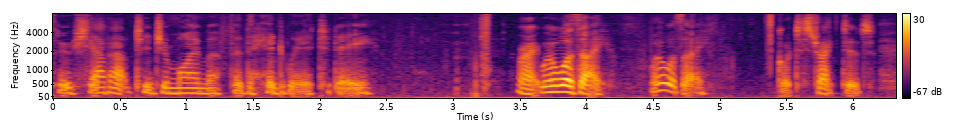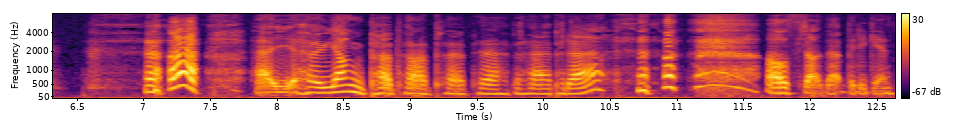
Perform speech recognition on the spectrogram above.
So shout out to Jemima for the headwear today. Right, where was I? Where was I? Got distracted. her, young. I'll start that bit again.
